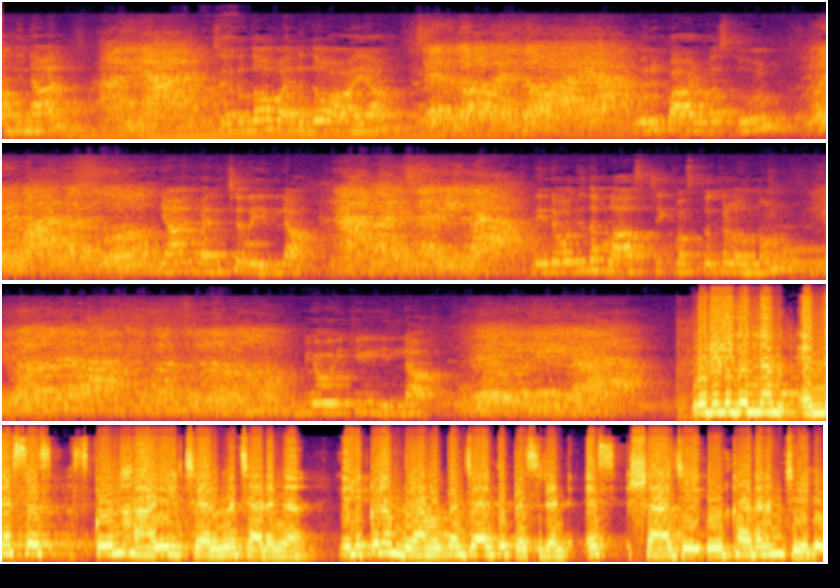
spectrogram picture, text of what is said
അതിനാൽ ചെറുതോ വലുതോ ആയ പാഴ്വസ്തുവും ഞാൻ വലിച്ചെറിയില്ല. നിരോധിത പ്ലാസ്റ്റിക് വസ്തുക്കളൊന്നും ഉപയോഗിക്കുകയില്ല. Urulikunnam N S S school ഹാളിൽ ചേർന്ന ചടങ്ങ് എലിക്കുളം ഗ്രാമപഞ്ചായത്ത് പ്രസിഡന്റ് എസ് ഷാജി ഉദ്ഘാടനം ചെയ്തു.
